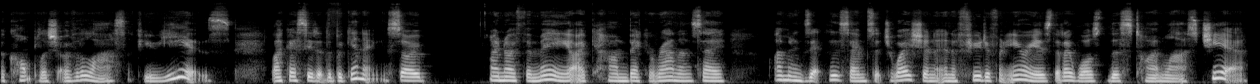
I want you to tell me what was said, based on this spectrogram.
accomplish over the last few years. Like I said at the beginning. So I know for me, I come back around and say, I'm in exactly the same situation in a few different areas that I was this time last year.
